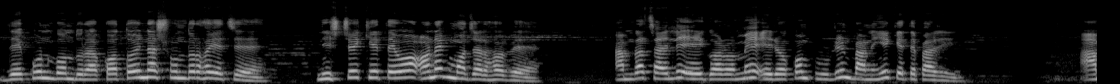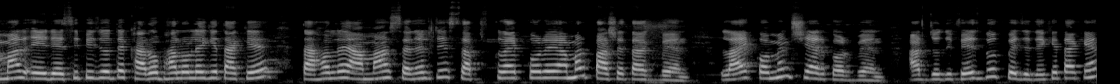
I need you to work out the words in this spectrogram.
দেখুন বন্ধুরা কতই না সুন্দর হয়েছে। নিশ্চয় খেতেও অনেক মজার হবে। আমরা চাইলে এই গরমে এরকম প্রোটিন বানিয়ে খেতে পারি। আমার এই রেসিপি যদি কারও ভালো লেগে থাকে, তাহলে আমার চ্যানেলটি সাবস্ক্রাইব করে আমার পাশে থাকবেন, লাইক, কমেন্ট, শেয়ার করবেন। আর যদি ফেসবুক পেজে দেখে থাকেন,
